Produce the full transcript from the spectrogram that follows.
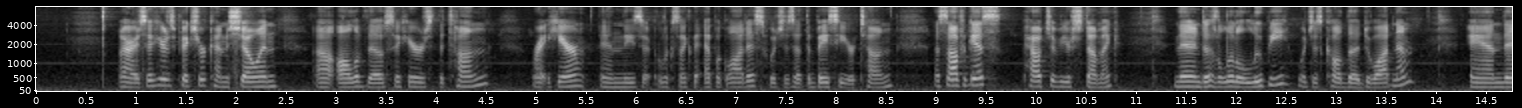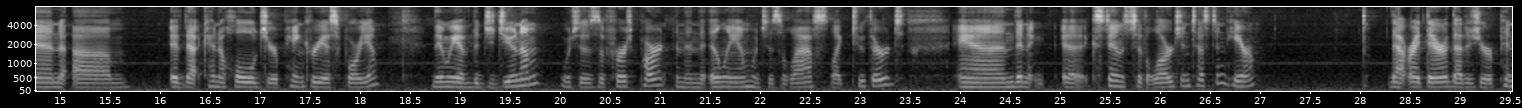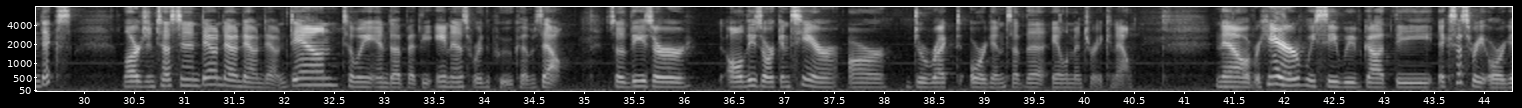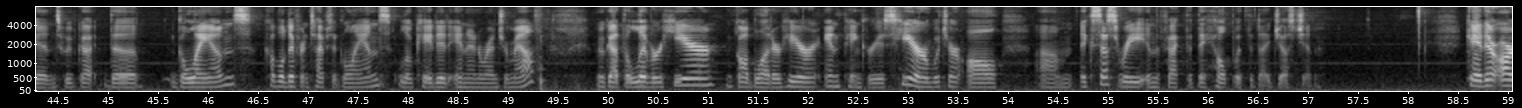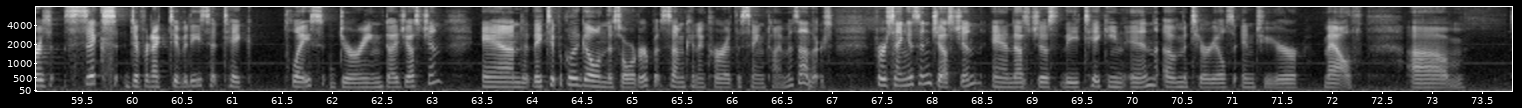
All right, so here's a picture kind of showing uh, all of those. So here's the tongue, right here, and these are, looks like the epiglottis, which is at the base of your tongue. Esophagus, pouch of your stomach. And then it does a little loopy, which is called the duodenum, and then um, it, that kind of holds your pancreas for you. Then we have the jejunum, which is the first part, and then the ileum, which is the last, like two-thirds. And then it uh, extends to the large intestine here. That right there, that is your appendix large intestine, down, down, down, down, down, till we end up at the anus where the poo comes out. So these are, all these organs here are direct organs of the alimentary canal. Now over here we see we've got the accessory organs. We've got the glands, a couple different types of glands located in and around your mouth. We've got the liver here, gallbladder here, and pancreas here, which are all um, accessory in the fact that they help with the digestion. Okay, there are six different activities that take place during digestion, and they typically go in this order, but some can occur at the same time as others. First thing is ingestion, and that's just the taking in of materials into your mouth. Um,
